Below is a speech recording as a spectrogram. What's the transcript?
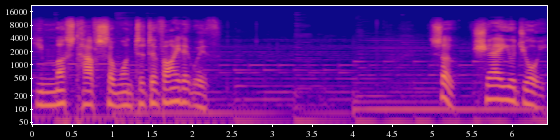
you must have someone to divide it with. So, share your joy.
